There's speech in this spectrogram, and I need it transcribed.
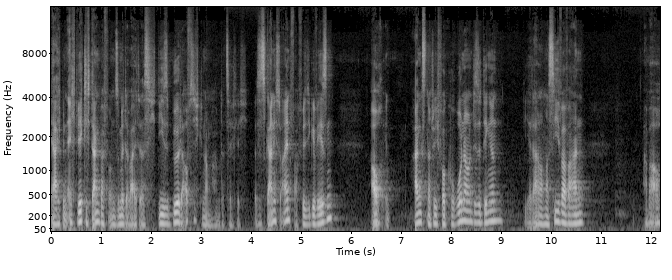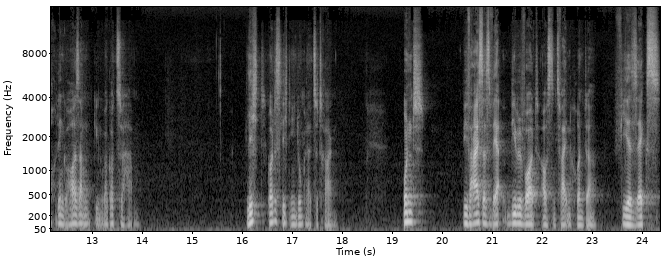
ja, ich bin echt wirklich dankbar für unsere Mitarbeiter, dass sie diese Bürde auf sich genommen haben tatsächlich. Das ist gar nicht so einfach für sie gewesen. Auch Angst natürlich vor Corona und diese Dinge, die ja da noch massiver waren, aber auch den Gehorsam gegenüber Gott zu haben. Licht, Gottes Licht in die Dunkelheit zu tragen. Und wie war es das Bibelwort aus dem 2. Korinther 4, 6?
